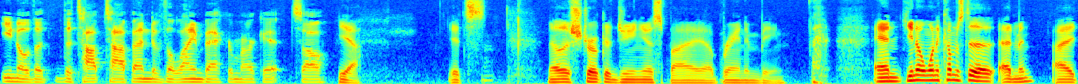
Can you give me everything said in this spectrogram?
you know, the the top top end of the linebacker market. So Yeah, it's another stroke of genius by uh, Brandon Beane. and you know, when it comes to Edmund, I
